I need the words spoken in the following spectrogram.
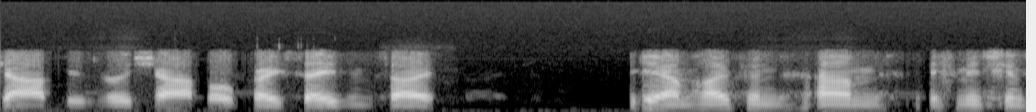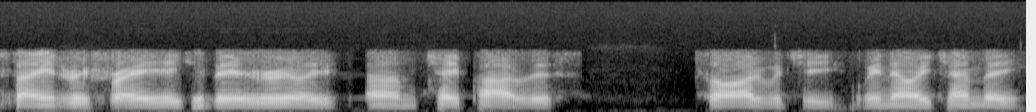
sharp. He was really sharp all pre-season. So, yeah, I'm hoping um, if Mitch can stay injury free, he could be a really um, key part of this side, which he we know he can be.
